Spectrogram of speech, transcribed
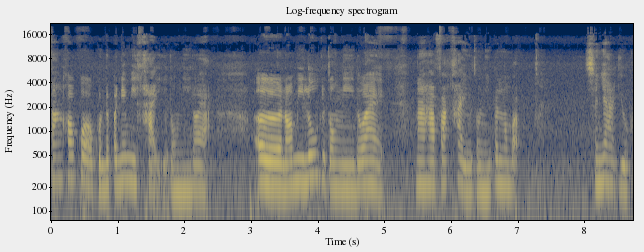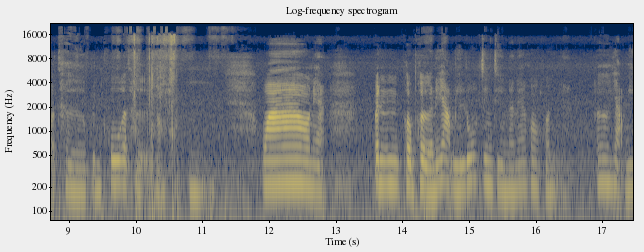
สร้างครอบครัวกับคุณด้วยปะเนี่ยมีไข่อยู่ตรงนี้ด้วยอะ่ะเออเนาะมีลูกอยู่ตรงนี้ด้วยนะคะฟักไข่อยู่ตรงนี้เป็นลมแบบฉันอยากอยู่กับเธอเป็นคู่กับเธอเนาะว้าวเนี่ย เป็นเผลอๆนี่อยากมีลูกจริง ๆนะเนี่ยคนคนเนี่ยเอออยากมี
